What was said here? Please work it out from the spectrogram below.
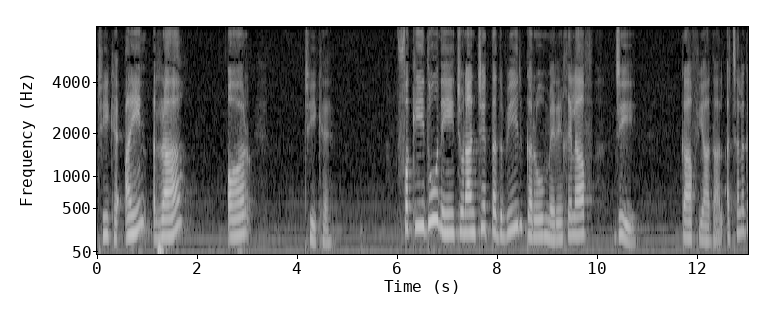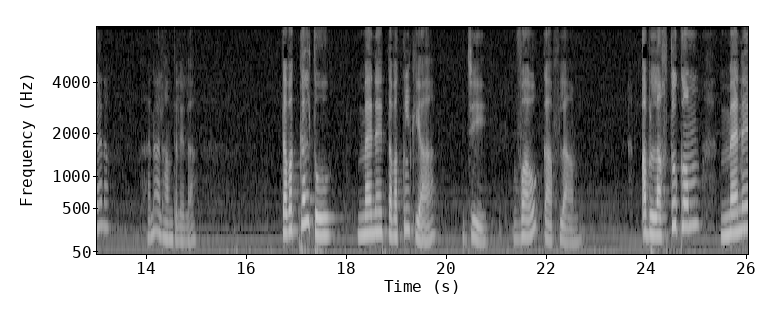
ٹھیک ہے۔ آئین را اور ٹھیک ہے۔ فقیدو نے چنانچہ تدبیر کرو میرے خلاف۔ جی کاف یادال اچھا لگا ہے نا؟ ہے نا؟ الحمدللہ۔ توکل تو میں نے توکل کیا۔ جی۔ واؤ کافلام اب لختکم میں نے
